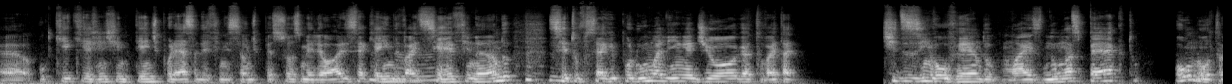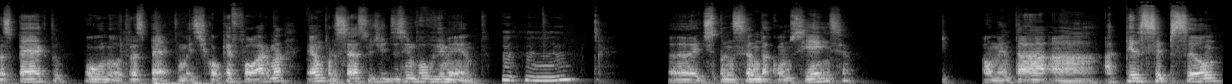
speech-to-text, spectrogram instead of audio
É, o que, que a gente entende por essa definição de pessoas melhores é que ainda vai se refinando. Se tu segue por uma linha de yoga, tu vai estar tá te desenvolvendo mais num aspecto, ou no outro aspecto, ou no outro aspecto. Mas, de qualquer forma, é um processo de desenvolvimento, Uhum. uh, de expansão da consciência, de aumentar a, a percepção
